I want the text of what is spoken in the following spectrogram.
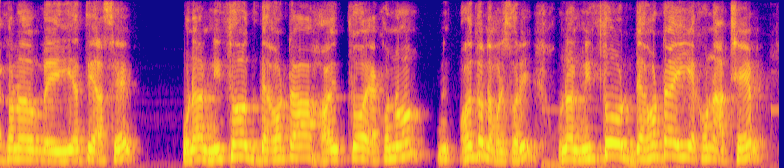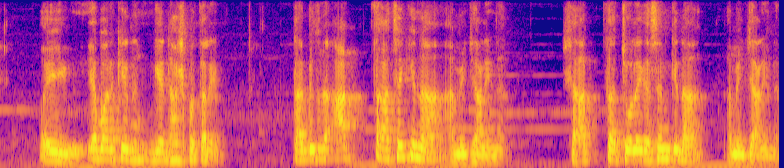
এখনও ইয়াতে আছে। ওনার নিথর দেহটা হয়তো এখনও হয়তো না মানে সরি ওনার নিথর দেহটাই এখন আছে ওই এবার গেট হাসপাতালে। তার ভিতরে আত্মা আছে কিনা আমি জানি না। সে আত্মা চলে গেছেন কিনা আমি জানি না।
